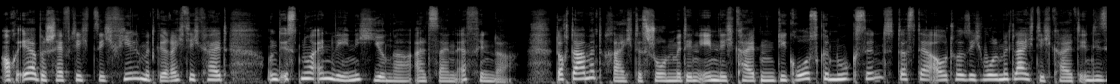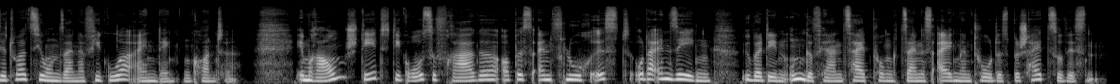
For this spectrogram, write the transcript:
Auch er beschäftigt sich viel mit Gerechtigkeit und ist nur ein wenig jünger als sein Erfinder. Doch damit reicht es schon mit den Ähnlichkeiten, die groß genug sind, dass der Autor sich wohl mit Leichtigkeit in die Situation seiner Figur eindenken konnte. Im Raum steht die große Frage, ob es ein Fluch ist oder ein Segen, über den ungefähren Zeitpunkt seines eigenen Todes Bescheid zu wissen.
